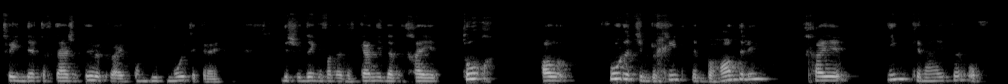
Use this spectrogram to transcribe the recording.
je 32.000 euro kwijt om dit mooi te krijgen. Dus we denken van dat kan niet. Dan ga je toch al voordat je begint met behandeling, ga je inknijpen of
